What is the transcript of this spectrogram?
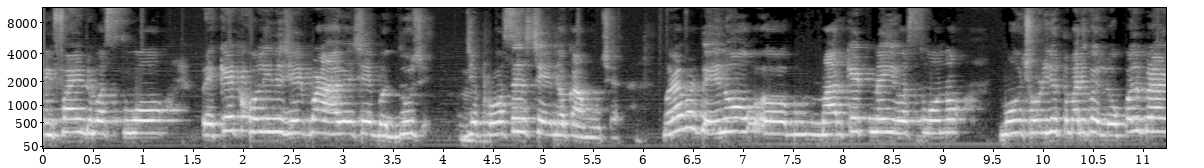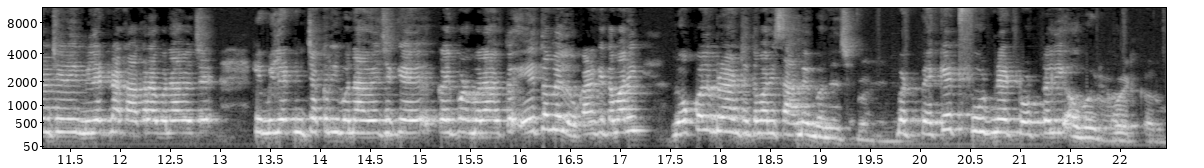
રિફાઇન્ડ વસ્તુઓ પેકેટ ખોલીને જે પણ આવે છે બધું જ જે પ્રોસેસ છે એ નકામું છે. બરાબર? તો એનો માર્કેટની વસ્તુઓનો મોહ છોડી દો. તમારી કોઈ લોકલ બ્રાન્ડ છે એ મિલેટના કાંકરા બનાવે છે કે મિલેટની ચકરી બનાવે છે કે કંઈ પણ બનાવે તો એ તમે લો. કારણ કે તમારી લોકલ બ્રાન્ડ છે તમારી સામે બને છે. બટ પેકેટ ફૂડને ટોટલી અવોઇડ કરું.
